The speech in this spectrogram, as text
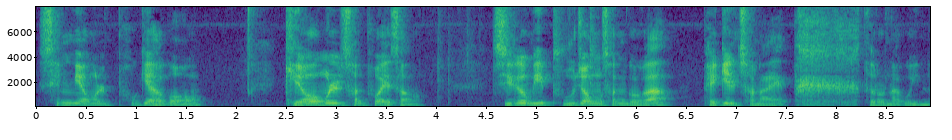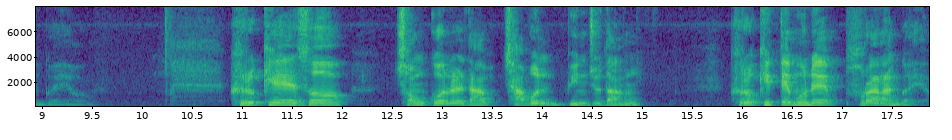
생명을 포기하고 계엄을 선포해서 지금 이 부정 선거가 백일천하에 다 드러나고 있는 거예요. 그렇게 해서 정권을 잡은 민주당 그렇기 때문에 불안한 거예요.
